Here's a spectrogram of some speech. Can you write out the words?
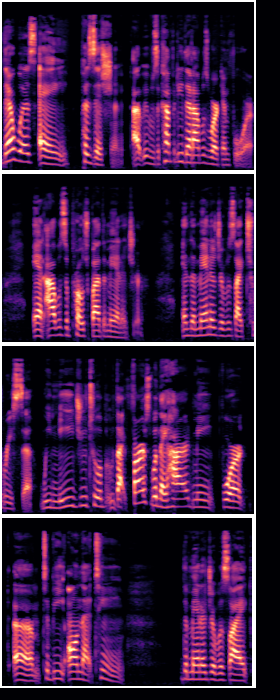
There was a position, it was a company that I was working for, and I was approached by the manager. And the manager was like, Teresa, we need you to, like, first, when they hired me for, um, to be on that team, the manager was like,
